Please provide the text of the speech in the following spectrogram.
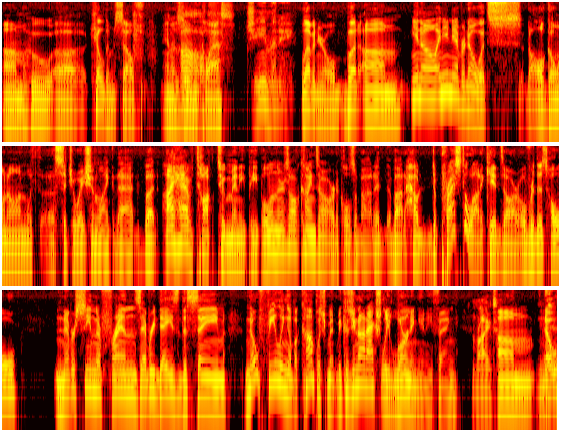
um, who uh, killed himself in a Zoom oh. class. Jiminy. 11 year old. But, um, you know, and you never know what's all going on with a situation like that. But I have talked to many people, and there's all kinds of articles about it, about how depressed a lot of kids are over this whole never seen their friends, every day's the same, no feeling of accomplishment because you're not actually learning anything. Right. Um, no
